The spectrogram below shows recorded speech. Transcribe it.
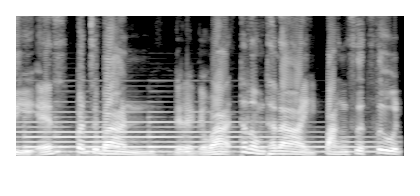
DS ปัจจุบันเรียกได้ว่าถล่มทลายปังสุด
